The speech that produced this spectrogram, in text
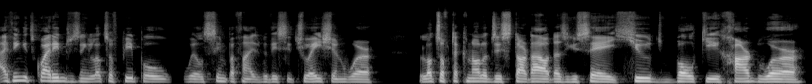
I think it's quite interesting. Lots of people will sympathize with this situation where lots of technologies start out, as you say, huge, bulky hardware,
